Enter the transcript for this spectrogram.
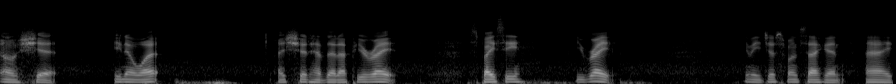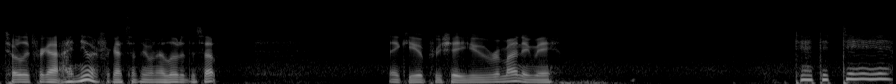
Oh shit. You know what? I should have that up. You're right. Spicy. You're right. Give me just one second. I totally forgot. I knew I forgot something when I loaded this up. Thank you. Appreciate you reminding me. Da, da, da.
